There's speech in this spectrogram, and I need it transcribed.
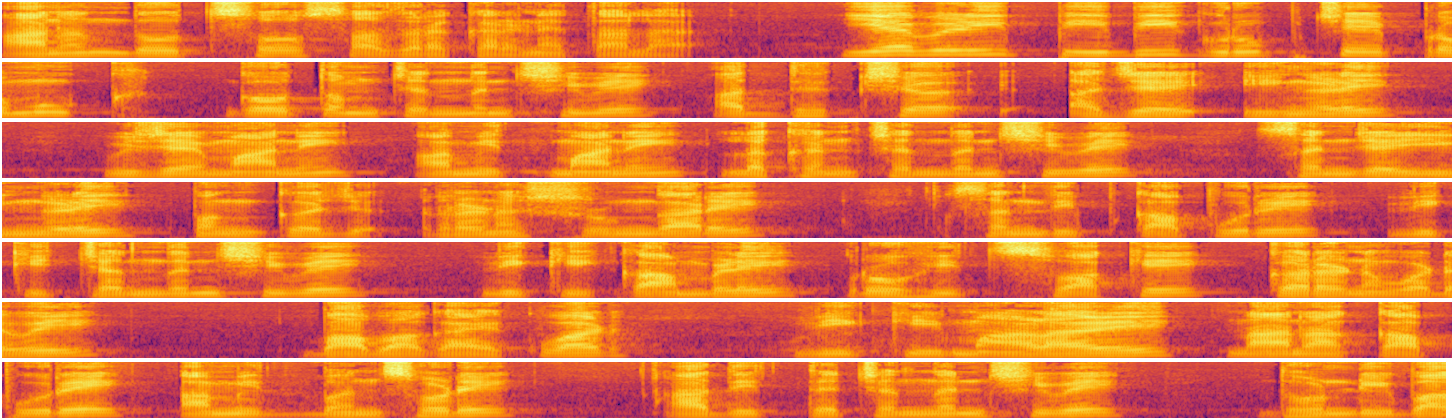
आनंदोत्सव साजरा करण्यात आला. यावेळी पी बी ग्रुपचे प्रमुख गौतम चंदनशिवे अध्यक्ष अजय इंगळे विजय माने अमित माने लखन चंदनशिवे संजय इंगळे पंकज रणशृंगारे संदीप कापुरे विकी चंदनशिवे विकी कांबळे रोहित स्वाके करण वडवे बाबा गायकवाड विकी माळाळे नाना कापुरे अमित बनसोडे आदित्य चंदनशिवे धोंडीबा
